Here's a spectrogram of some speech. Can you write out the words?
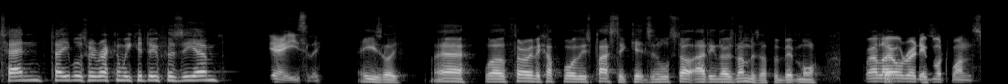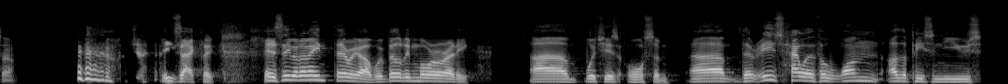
10 tables we reckon we could do for ZM? Yeah, easily. Easily. Yeah. Well, throw in a couple more of these plastic kits and we'll start adding those numbers up a bit more. Well, I already bought one, so exactly. Yeah, see what I mean? There we are. We're building more already, um, which is awesome. Um, there is, however, one other piece of news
